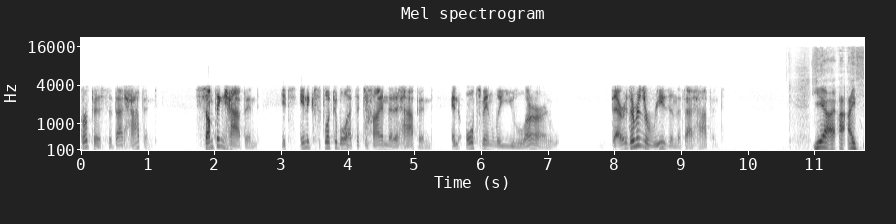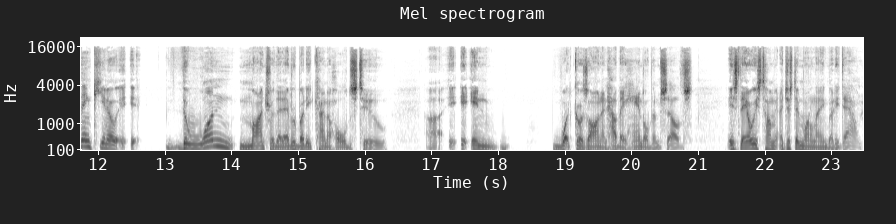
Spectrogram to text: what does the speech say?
purpose that that happened. Something happened. It's inexplicable at the time that it happened, and ultimately you learn there there was a reason that that happened. Yeah, I, I think you know. It, the one mantra that everybody kind of holds to uh, in what goes on and how they handle themselves is they always tell me, I just didn't want to let anybody down.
